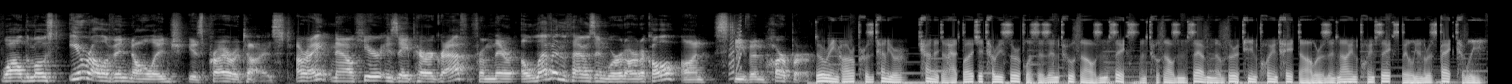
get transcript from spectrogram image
while the most irrelevant knowledge is prioritized. All right, now here is a paragraph from their 11,000 word article on Stephen Harper. During Harper's tenure, Canada had budgetary surpluses in 2006 and 2007 of $13.8 and 9.6 billion respectively.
